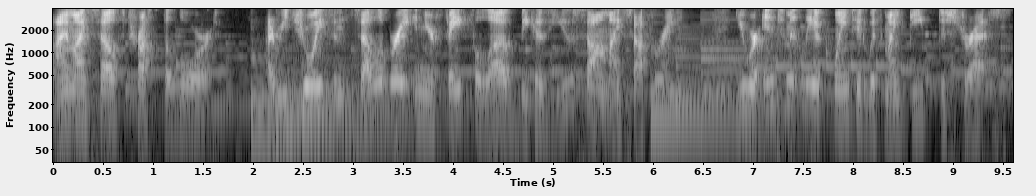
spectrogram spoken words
I myself trust the Lord. I rejoice and celebrate in your faithful love because you saw my suffering. You were intimately acquainted with my deep distress.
